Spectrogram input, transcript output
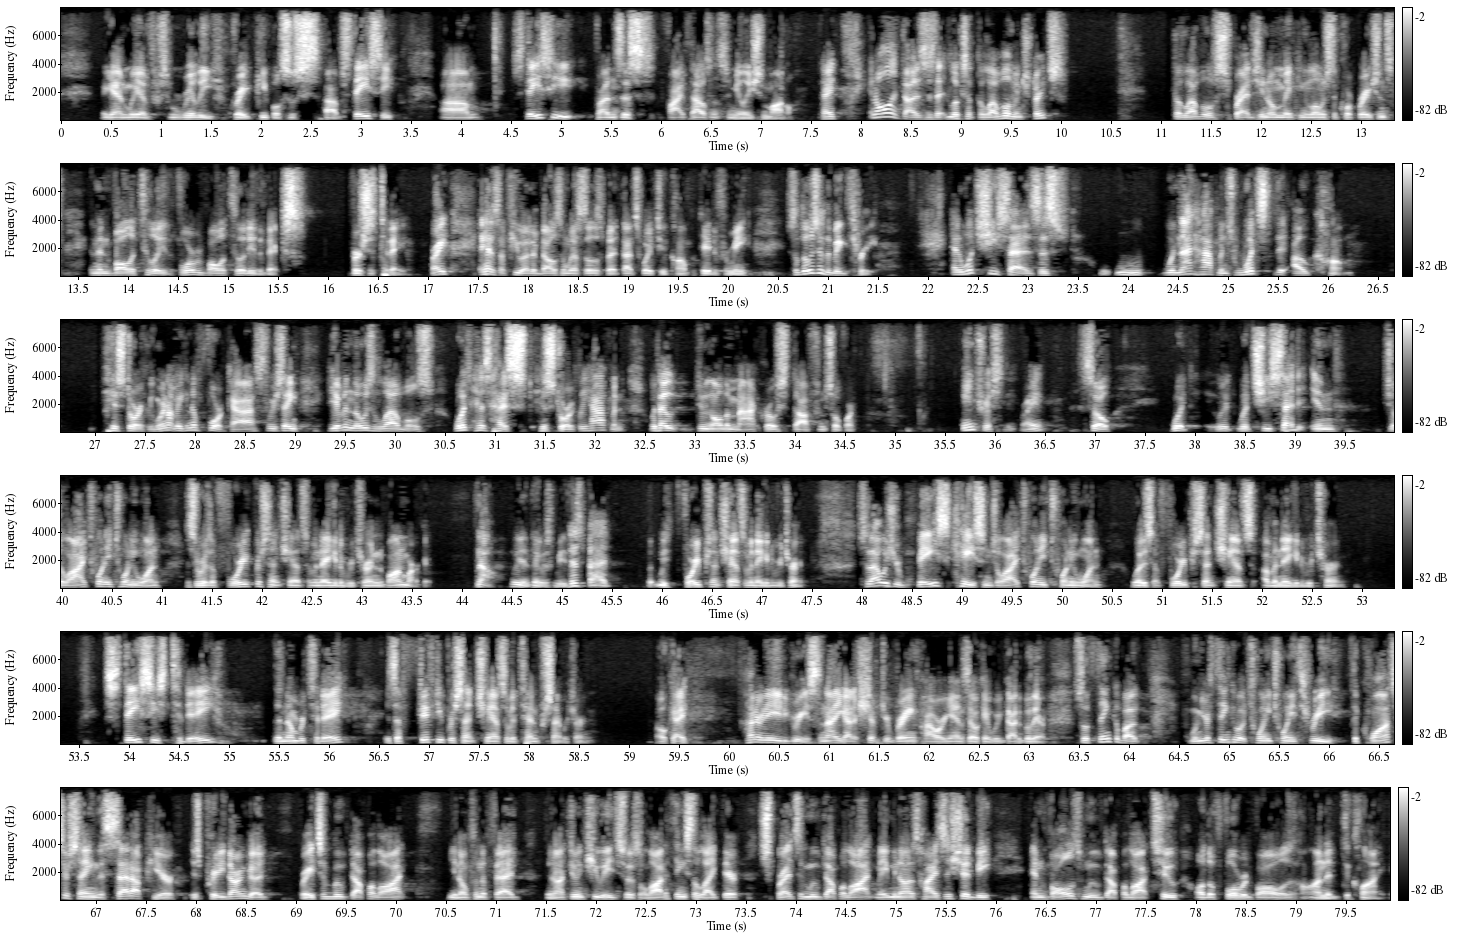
again, we have some really great people. So uh, Stacy, um, Stacy runs this 5,000 simulation model. Okay? And all it does is it looks at the level of interest rates, the level of spreads, you know, making loans to corporations, and then volatility, the forward volatility of the VIX versus today, right? It has a few other bells and whistles, but that's way too complicated for me. So those are the big three. And what she says is when that happens, what's the outcome? Historically, we're not making a forecast. We're saying, given those levels, what has, has historically happened without doing all the macro stuff and so forth? Interesting, right? So what, what, what she said in July 2021 is there was a 40% chance of a negative return in the bond market. Now, we didn't think it was going to be this bad, but with 40% chance of a negative return. So that was your base case in July 2021 was a 40% chance of a negative return. Stacy's today, the number today is a 50% chance of a 10% return. Okay? 180 degrees. So now you got to shift your brain power again and say, okay, we've got to go there. So think about when you're thinking about 2023, the quants are saying the setup here is pretty darn good. Rates have moved up a lot, you know, from the Fed. They're not doing QE, so there's a lot of things to like there. Spreads have moved up a lot, maybe not as high as they should be, and vols moved up a lot too, although forward vol is on a decline.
